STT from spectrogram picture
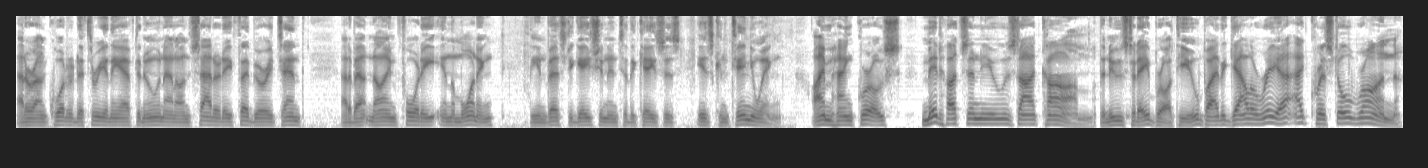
at around quarter to 3 in the afternoon and on Saturday, February 10th at about 9:40 in the morning. The investigation into the cases is continuing. I'm Hank Gross MidHudsonNews.com. The news today brought to you by the Galleria at Crystal Run.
